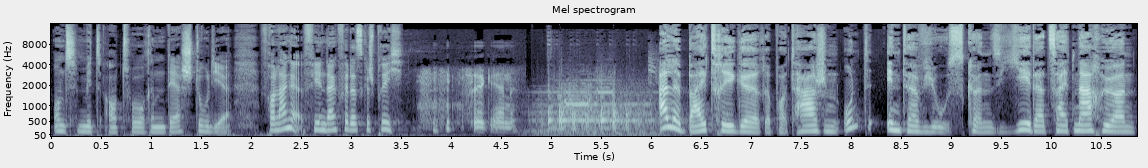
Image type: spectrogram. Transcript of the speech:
und Mitautorin der Studie. Frau Lange, vielen Dank für das Gespräch. Sehr gerne. Alle Beiträge, Reportagen und Interviews können Sie jederzeit nachhören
